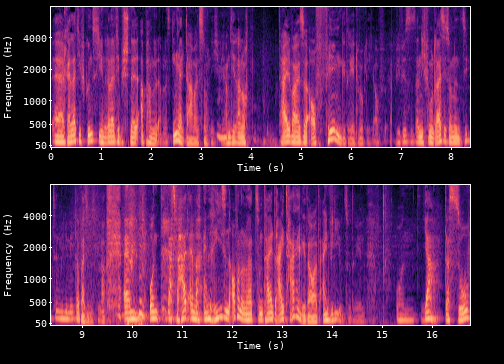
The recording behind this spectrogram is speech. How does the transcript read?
äh, relativ günstig und relativ schnell abhandeln. Aber das ging halt damals noch nicht. Wir haben die da noch teilweise auf Film gedreht, wirklich. Auf, wie ist es dann nicht 35, sondern 17 Millimeter, weiß ich nicht genau. Ähm, und das war halt einfach ein Riesenaufwand und hat zum Teil drei Tage gedauert, ein Video zu drehen. Und ja, das so,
